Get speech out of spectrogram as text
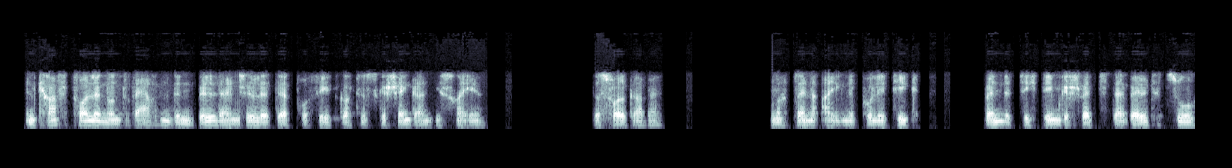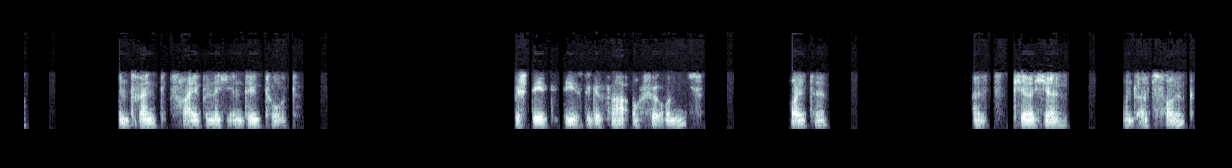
In kraftvollen und werbenden Bildern schildert der Prophet Gottes Geschenk an Israel. Das Volk aber macht seine eigene Politik, wendet sich dem Geschwätz der Welt zu und rennt freiwillig in den Tod. Besteht diese Gefahr auch für uns heute als Kirche und als Volk?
